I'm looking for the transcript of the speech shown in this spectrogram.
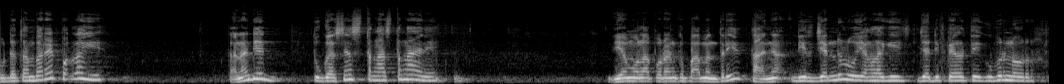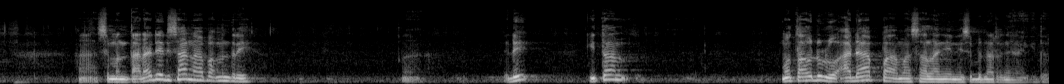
Udah tambah repot lagi. Karena dia tugasnya setengah-setengah ini. Dia mau laporan ke Pak Menteri, tanya Dirjen dulu yang lagi jadi PLT gubernur. Nah, sementara dia di sana Pak Menteri. Nah, jadi kita mau tahu dulu ada apa masalahnya ini sebenarnya gitu.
